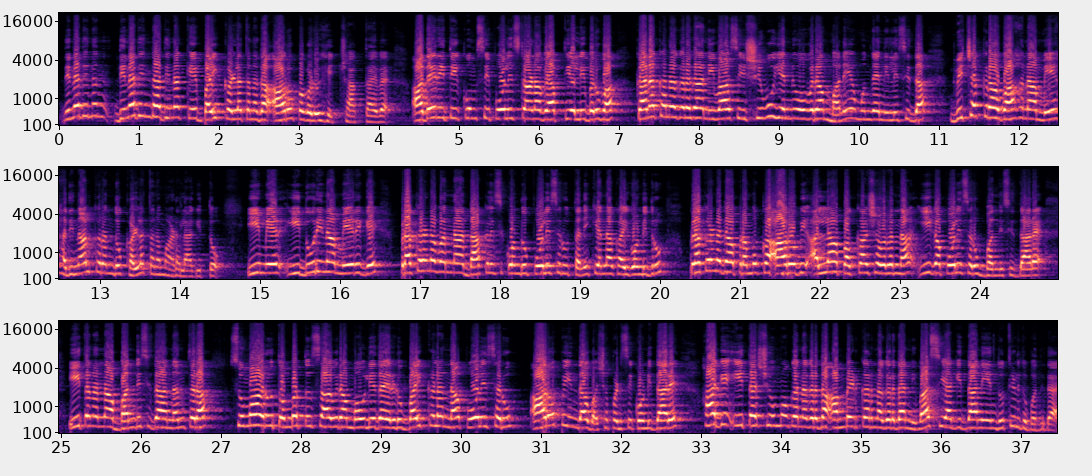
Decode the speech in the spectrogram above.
ದಿನದಿನ ದಿನದಿಂದ ದಿನಕ್ಕೆ ಬೈಕ್ ಕಳ್ಳತನದ ಆರೋಪಗಳು ಹೆಚ್ಚಾಗ್ತಾ ಇವೆ. ಅದೇ ರೀತಿ ಕುಂಸಿ ಪೊಲೀಸ್ ಠಾಣಾ ವ್ಯಾಪ್ತಿಯಲ್ಲಿ ಬರುವ ಕನಕನಗರದ ನಿವಾಸಿ ಶಿವು ಎನ್ನುವವರ ಮನೆಯ ಮುಂದೆ ನಿಲ್ಲಿಸಿದ್ದ ದ್ವಿಚಕ್ರ ವಾಹನ ಮೇ ಹದಿನಾಲ್ಕರಂದು ಕಳ್ಳತನ ಮಾಡಲಾಗಿತ್ತು. ಈ ಮೇ, ಈ ದೂರಿನ ಮೇರೆಗೆ ಪ್ರಕರಣವನ್ನ ದಾಖಲಿಸಿಕೊಂಡು ಪೊಲೀಸರು ತನಿಖೆಯನ್ನ ಕೈಗೊಂಡಿದ್ರು. ಪ್ರಕರಣದ ಪ್ರಮುಖ ಆರೋಪಿ ಅಲ್ಲಾ ಪಕ್ಕಾಶ್ ಅವರನ್ನ ಈಗ ಪೊಲೀಸರು ಬಂಧಿಸಿದ್ದಾರೆ. ಈತನನ್ನ ಬಂಧಿಸಿದ ನಂತರ ಸುಮಾರು ತೊಂಬತ್ತು ಸಾವಿರ ಮೌಲ್ಯದ ಎರಡು ಬೈಕ್ಗಳನ್ನ ಪೊಲೀಸರು ಆರೋಪಿಯಿಂದ ವಶಪಡಿಸಿಕೊಂಡಿದ್ದಾರೆ. ಹಾಗೆ ಈತ ಶಿವಮೊಗ್ಗ ನಗರದ ಅಂಬೇಡ್ಕರ್ ನಗರದ ನಿವಾಸಿಯಾಗಿದ್ದಾನೆ ಎಂದು ತಿಳಿದು ಬಂದಿದೆ.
